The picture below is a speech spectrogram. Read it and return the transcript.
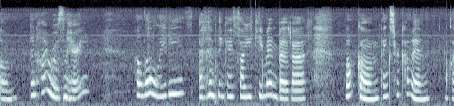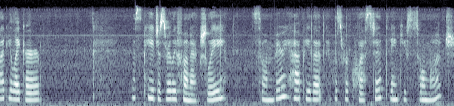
Welcome. And hi, Rosemary. Hello, ladies. I didn't think I saw you came in, but uh, welcome. Thanks for coming. I'm glad you like her. This page is really fun, actually. So I'm very happy that it was requested. Thank you so much.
